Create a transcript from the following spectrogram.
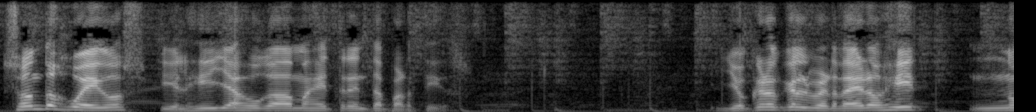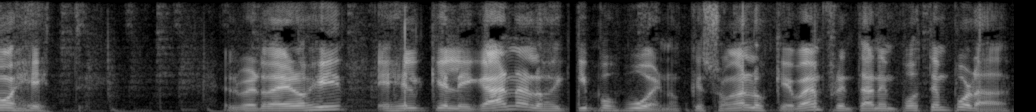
Son dos juegos y el hit ya ha jugado más de 30 partidos. Yo creo que el verdadero hit no es este. El verdadero hit es el que le gana a los equipos buenos, que son a los que va a enfrentar en postemporada.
